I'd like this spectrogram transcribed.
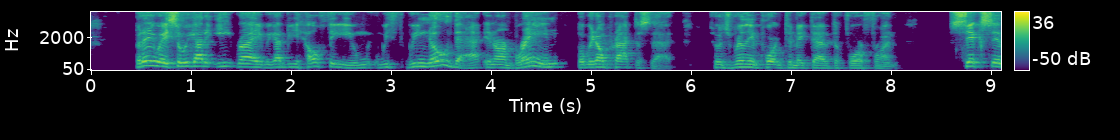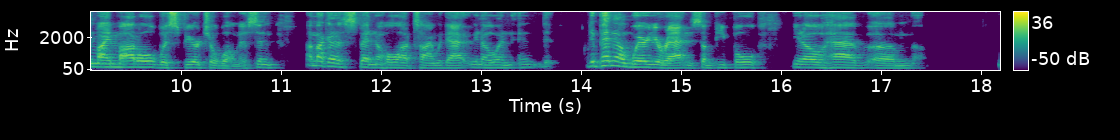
But anyway, so we got to eat right. We got to be healthy. We we know that in our brain, but we don't practice that. So it's really important to make that at the forefront. Six in my model was spiritual wellness, and I'm not going to spend a whole lot of time with that. You know, and and depending on where you're at, and some people, you know, have um,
